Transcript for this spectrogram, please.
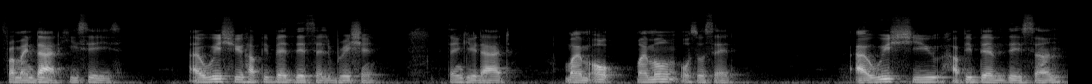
From my dad, he says, I wish you happy birthday celebration. Thank you, Dad. My, my mom also said, I wish you happy birthday, son.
